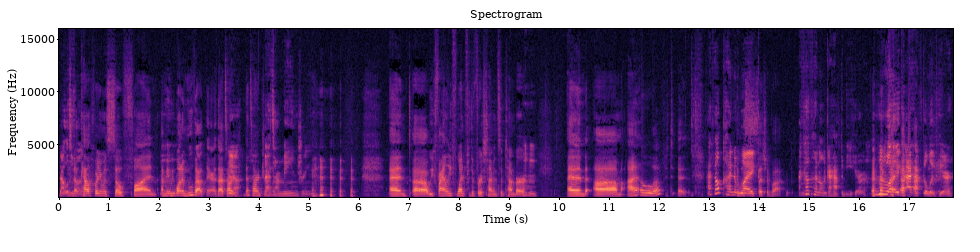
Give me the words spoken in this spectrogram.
That was know, fun. California was so fun. I mean, we want to move out there. That's our yeah, that's our dream. That's our main dream. and uh, we finally went for the first time in September. Mm-hmm. And um, I loved it. I felt kind of It was like such a vibe. I felt kind of like I have to be here. like I have to live here.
